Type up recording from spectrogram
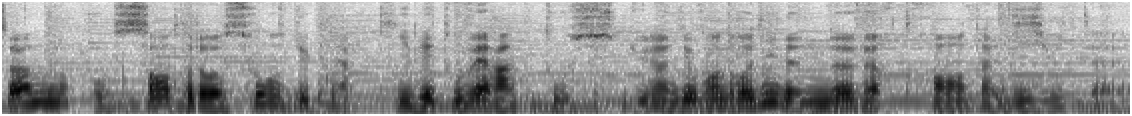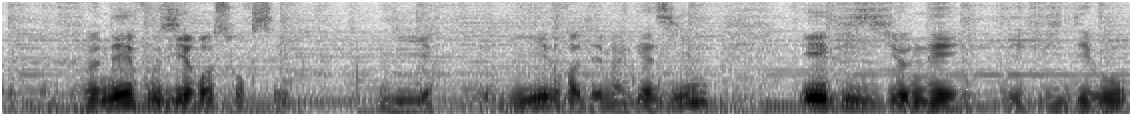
sommes au centre de ressources du CNAC. Il est ouvert à tous, du lundi au vendredi de 9h30 à 18h. Venez vous y ressourcer, lire des livres, des magazines et visionner des vidéos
